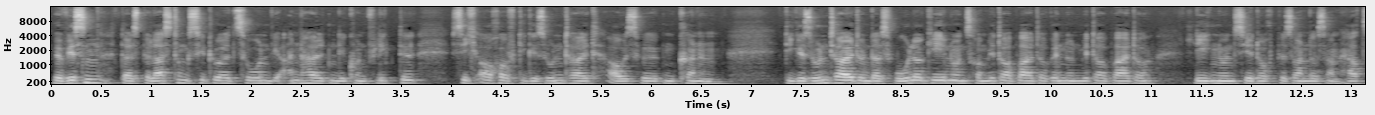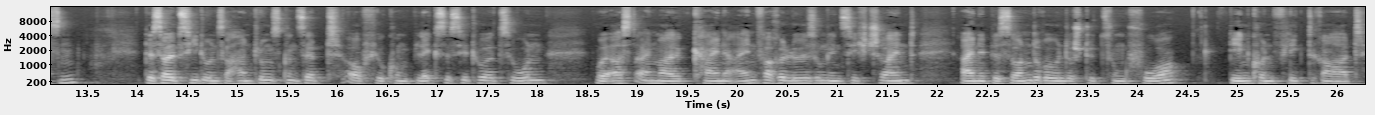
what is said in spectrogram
Wir wissen, dass Belastungssituationen wie anhaltende Konflikte sich auch auf die Gesundheit auswirken können. Die Gesundheit und das Wohlergehen unserer Mitarbeiterinnen und Mitarbeiter liegen uns jedoch besonders am Herzen. Deshalb sieht unser Handlungskonzept auch für komplexe Situationen, wo erst einmal keine einfache Lösung in Sicht scheint, eine besondere Unterstützung vor, den Konfliktrat.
